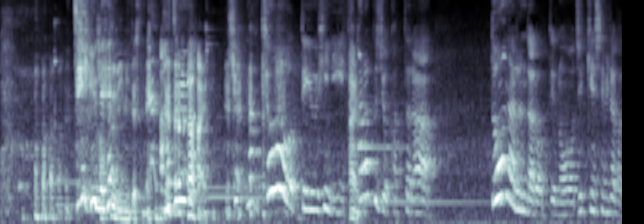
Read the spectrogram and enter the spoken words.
っていうお初ね耳ですね。あ初耳。はい。きなんか今日っていう日にはい。宝くじを買ったらどうなるるんだろうっていうのを実験してみたかっ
